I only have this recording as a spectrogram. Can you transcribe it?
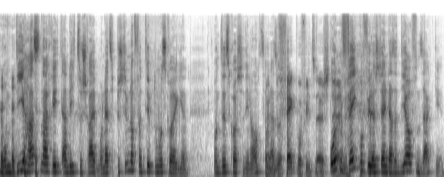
um die Hassnachricht an dich zu schreiben. Und er hat sich bestimmt noch vertippt, du musst korrigieren. Und das kostet ihn auch Zeit. Und also, ein Fake-Profil zu erstellen. Und ein Fake-Profil erstellen, dass er dir auf den Sack geht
